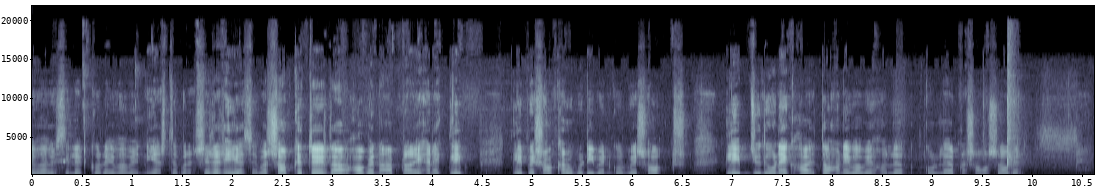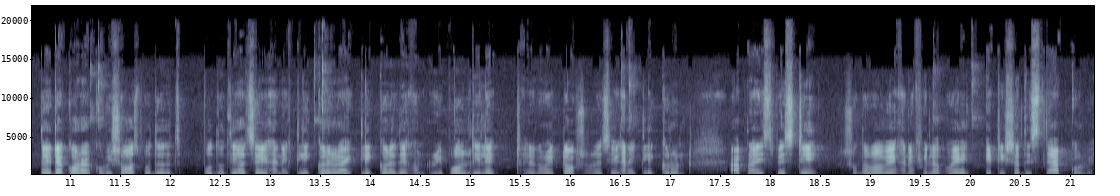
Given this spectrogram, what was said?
এভাবে সিলেক্ট করে এভাবে নিয়ে আসতে পারেন। সেটা ঠিক আছে বাট সব ক্ষেত্রে এটা হবে না। আপনার এখানে ক্লিপ ক্লিপের সংখ্যার উপর ডিপেন্ড করবে। ক্লিপ যদি অনেক হয়, তখন এভাবে হলে, করলে আপনার সমস্যা হবে। তো এটা করার খুবই সহজ পদ্ধতি পদ্ধতি আছে। এখানে ক্লিক করে রাইট ক্লিক করে দেখুন রিপল ডিলেক্ট এরকম একটা অপশন রয়েছে। এখানে ক্লিক করুন, আপনার স্পেসটি সুন্দরভাবে এখানে ফিল আপ হয়ে এটির সাথে স্ন্যাপ করবে।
